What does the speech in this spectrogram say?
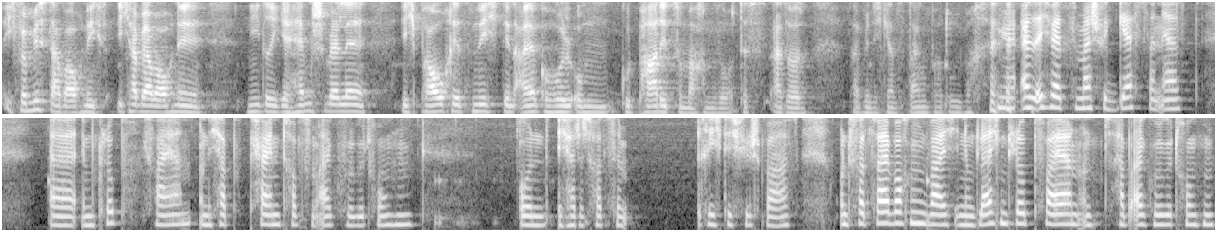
ich vermisse da aber auch nichts. Ich habe ja aber auch eine niedrige Hemmschwelle. Ich brauche jetzt nicht den Alkohol, um gut Party zu machen. So, das, also, da bin ich ganz dankbar drüber. Ja, also ich jetzt zum Beispiel gestern erst äh, im Club feiern und ich habe keinen Tropfen Alkohol getrunken und ich hatte trotzdem richtig viel Spaß. Und vor zwei Wochen war ich in dem gleichen Club feiern und habe Alkohol getrunken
